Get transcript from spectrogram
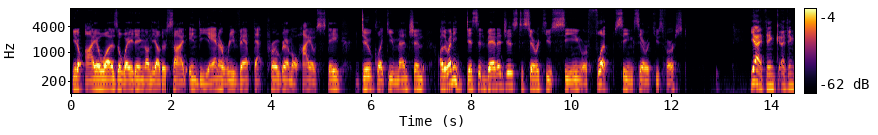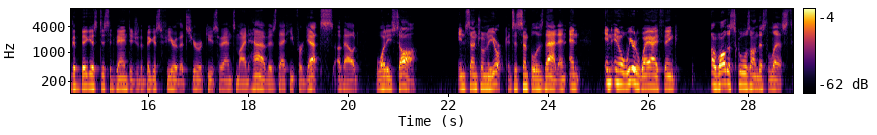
you know, Iowa is awaiting on the other side, Indiana revamped that program, Ohio State, Duke, like you mentioned? Are there any disadvantages to Syracuse seeing or flip seeing Syracuse first? Yeah, I think I think the biggest disadvantage or the biggest fear that Syracuse fans might have is that he forgets about what he saw in Central New York. It's as simple as that. And and in in a weird way, I think of all the schools on this list,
